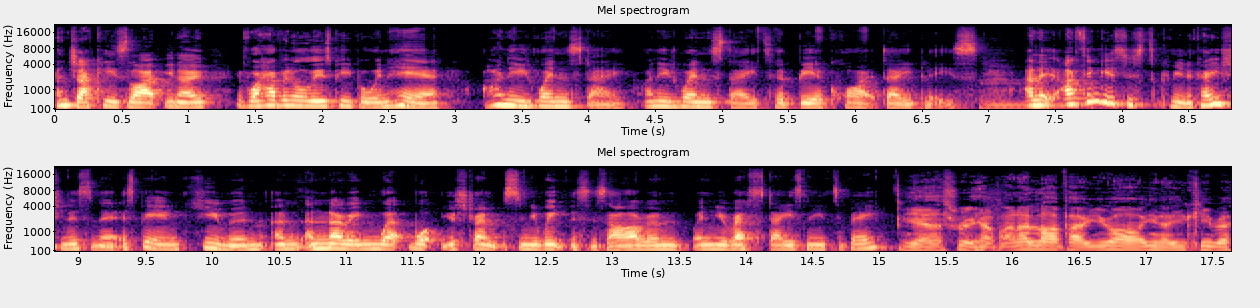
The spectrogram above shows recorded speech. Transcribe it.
And Jackie's like, you know, if we're having all these people in here, I need Wednesday. I need Wednesday to be a quiet day, please. Mm. And it, I think it's just communication, isn't it? It's being human and, and knowing what, what your strengths and your weaknesses are and when your rest days need to be. Yeah, that's really helpful. And I love how you are, you know, you keep, uh,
